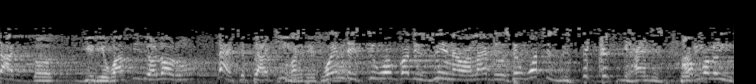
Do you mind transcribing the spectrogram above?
dàgbọ̀ gìrì wá sílé ọlọ́run láì ṣe pé ají But ìrere fún when they see what God is doing in our life, they will say, What is the secret behind this? I'll follow you.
